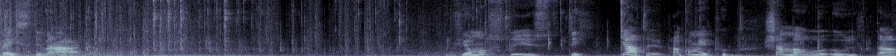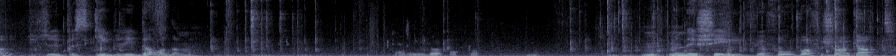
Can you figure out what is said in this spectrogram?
bäst i världen. För jag måste ju sticka typ. Han kommer ju pusha mig och ulta super skibidi döda mig. Ja, det är där borta. Mm, men det är chill, jag får bara försöka att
